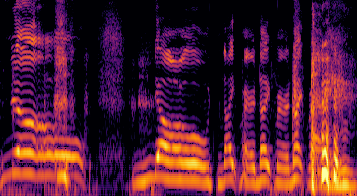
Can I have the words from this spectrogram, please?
No, no, no! Nightmare, nightmare, nightmare.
